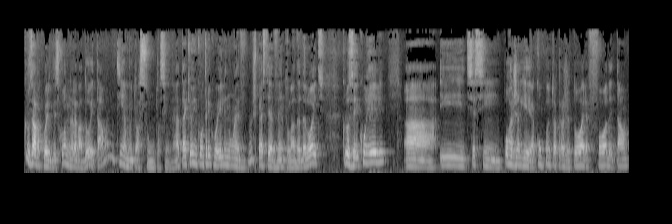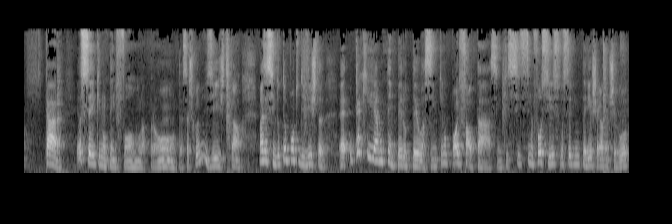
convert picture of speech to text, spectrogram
cruzava com ele de vez em quando no elevador e tal, mas não tinha muito assunto assim, né? Até que eu encontrei com ele num, numa espécie de evento lá da Deloitte, cruzei com ele ah, e disse assim: Porra, Jangue, acompanho tua trajetória, foda e tal. Cara, eu sei que não tem fórmula pronta, essas coisas não existem e tal. Mas assim, do teu ponto de vista, é, o que é que é um tempero teu, assim, que não pode faltar, assim, que se, se não fosse isso, você não teria chegado onde chegou?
